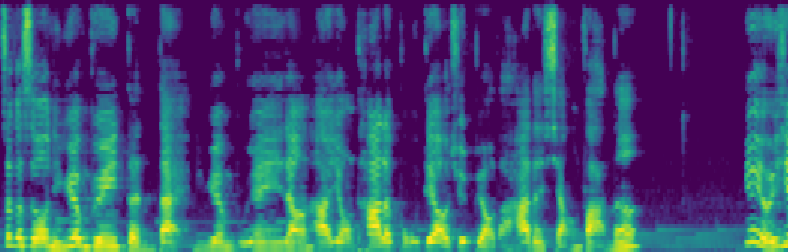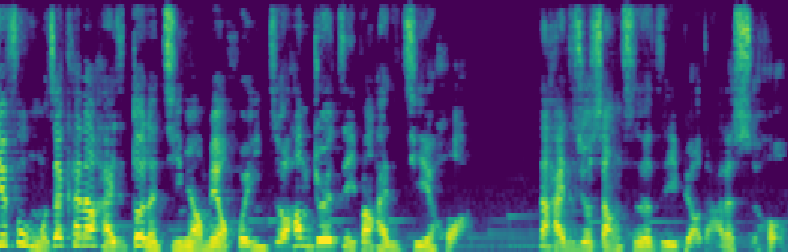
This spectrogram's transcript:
这个时候，你愿不愿意等待？你愿不愿意让他用他的步调去表达他的想法呢？因为有一些父母在看到孩子顿了几秒没有回应之后，他们就会自己帮孩子接话，那孩子就丧失了自己表达的时候。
